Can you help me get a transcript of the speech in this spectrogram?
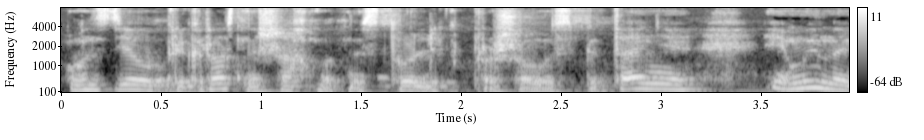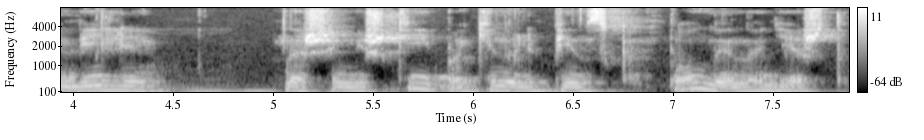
Он сделал прекрасный шахматный столик, прошел испытание, и мы набили наши мешки и покинули Пинск, полные надежд.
